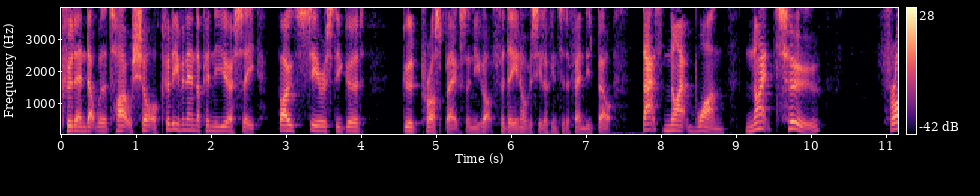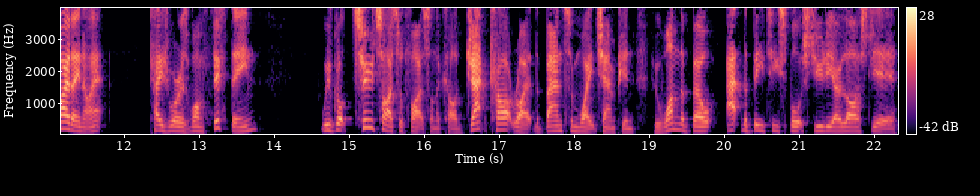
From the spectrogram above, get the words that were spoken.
could end up with a title shot or could even end up in the UFC. Both seriously good, good prospects. And you got Faiddine obviously looking to defend his belt. That's night one. Night two Friday night, Cage Warriors 115. We've got two title fights on the card. Jack Cartwright, the bantamweight champion, who won the belt at the BT Sports Studio last year,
